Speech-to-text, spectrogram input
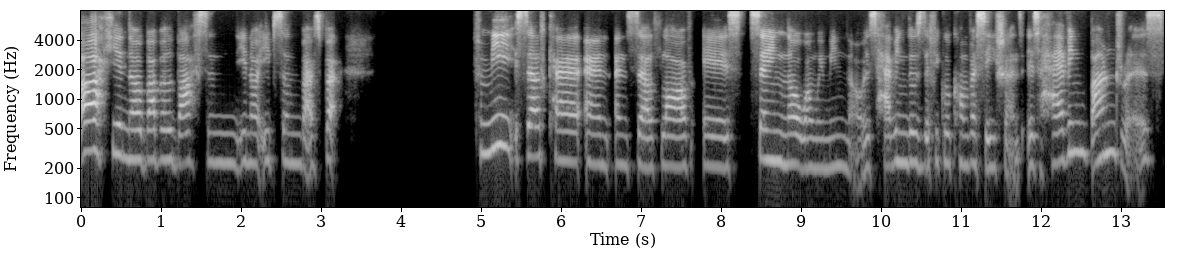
oh, you know bubble baths and you know Epsom baths. But for me, self care and, and self love is saying no when we mean no, is having those difficult conversations, is having boundaries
